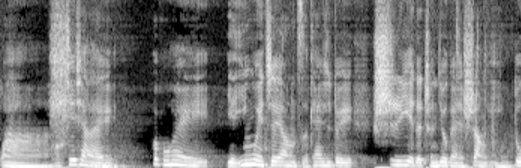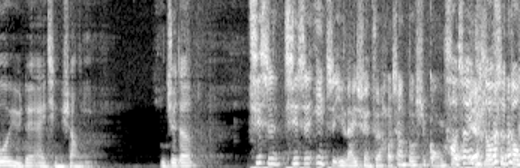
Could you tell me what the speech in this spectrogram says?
哇，你接下来会不会也因为这样子开始对事业的成就感上瘾，多于对爱情上瘾？你觉得？其实其实一直以来选择好像都是工作，好像一直都是工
